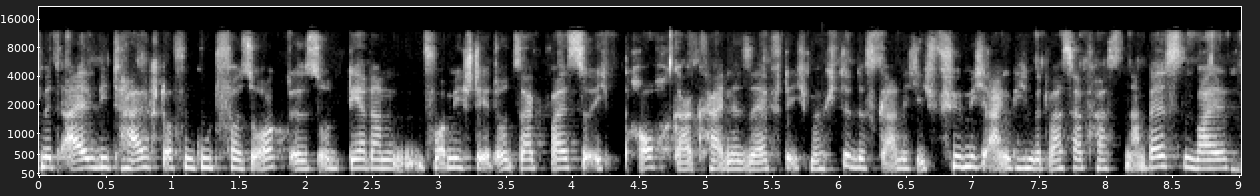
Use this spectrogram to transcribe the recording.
mit allen Vitalstoffen gut versorgt ist und der dann vor mir steht und sagt, weißt du, ich brauche gar keine Säfte, ich möchte das gar nicht, ich fühle mich eigentlich mit Wasserfasten am besten, weil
